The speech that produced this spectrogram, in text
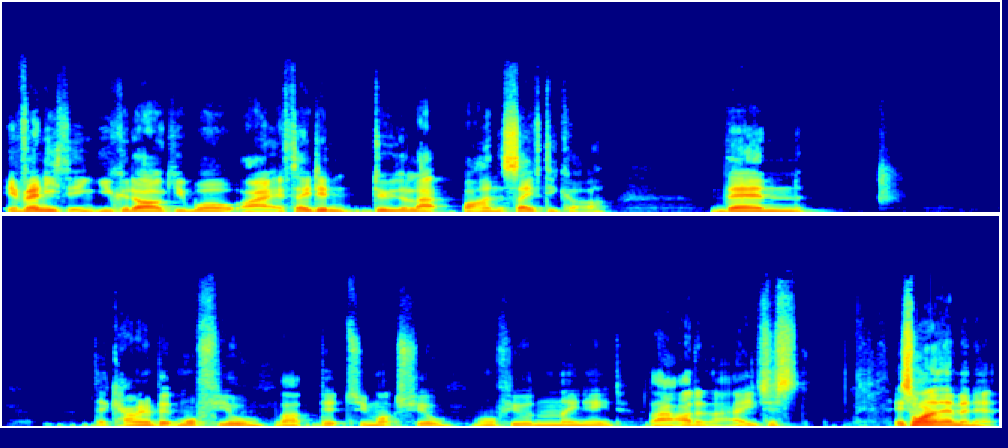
If anything, you could argue, well, if they didn't do the lap behind the safety car, then they're carrying a bit more fuel, like a bit too much fuel, more fuel than they need. Like I don't know. It's just it's one of them in it.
